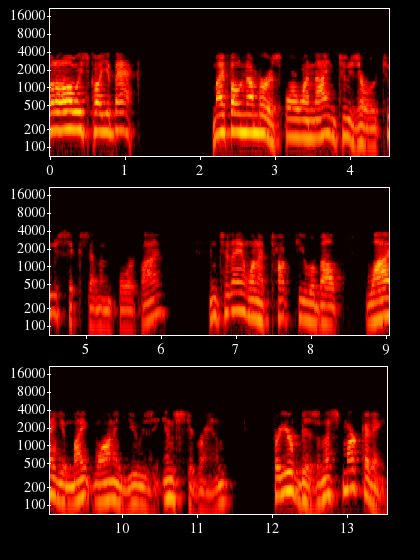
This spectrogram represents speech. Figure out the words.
But I'll always call you back. My phone number is 419 202 6745. And today I want to talk to you about why you might want to use Instagram for your business marketing.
